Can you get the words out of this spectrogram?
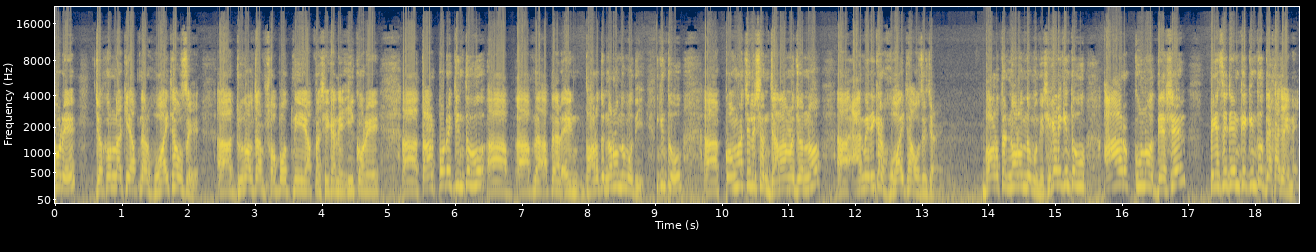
পরে যখন নাকি আপনার হোয়াইট হাউসে ডোনাল্ড ট্রাম্প শপথ নিয়ে আপনার সেখানে ই করে তারপরে কিন্তু আপনার আপনার এই ভারতের নরেন্দ্র মোদী কিন্তু কংগ্রাচুলেশন জানানোর জন্য আমেরিকার হোয়াইট হাউসে যায়, ভারতের নরেন্দ্র মোদী। সেখানে কিন্তু আর কোনো দেশের প্রেসিডেন্টকে কিন্তু দেখা যায় নাই।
